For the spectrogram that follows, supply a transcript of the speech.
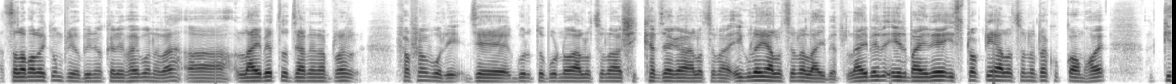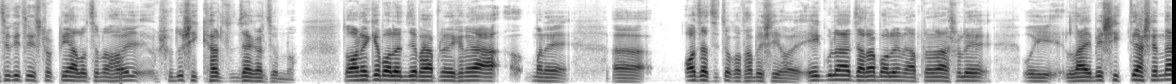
আসসালামু আলাইকুম প্রিয় বিনিয়োগকারী ভাই বোনেরা লাইভে তো জানেন আপনার, সবসময় বলি যে গুরুত্বপূর্ণ আলোচনা, শিক্ষার জায়গা আলোচনা, এগুলাই আলোচনা লাইভের লাইভের এর বাইরে স্টক নিয়ে আলোচনাটা খুব কম হয়। কিছু কিছু স্টক নিয়ে আলোচনা হয় শুধু শিক্ষার জায়গার জন্য। তো অনেকে বলেন যে, ভাই, আপনার এখানে মানে অযাচিত কথা বেশি হয়। এইগুলা যারা বলেন, আপনারা আসলে ওই লাইভে শিখতে আসেন না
